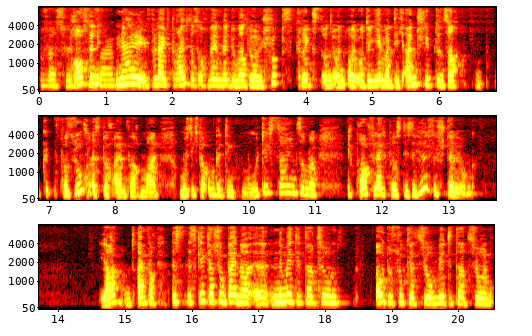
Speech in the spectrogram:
Was würdest Brauchst du, sagen? Nein, vielleicht reicht das auch, wenn, wenn du mal so einen Schubs kriegst und, und, oder jemand dich anschiebt und sagt, versuch es doch einfach mal. Muss ich da unbedingt mutig sein, sondern ich brauche vielleicht bloß diese Hilfestellung. Ja, einfach, das, es geht ja schon bei einer äh, eine Meditation, Autosuggestion, Meditation,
